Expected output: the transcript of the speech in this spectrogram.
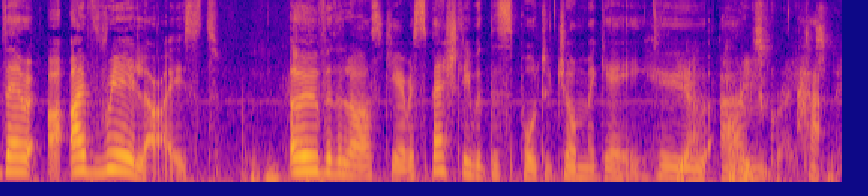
there I've realised Mm-hmm. over the last year, especially with the support of John McGee, who Yeah. Oh, he's um, great, ha- isn't he?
